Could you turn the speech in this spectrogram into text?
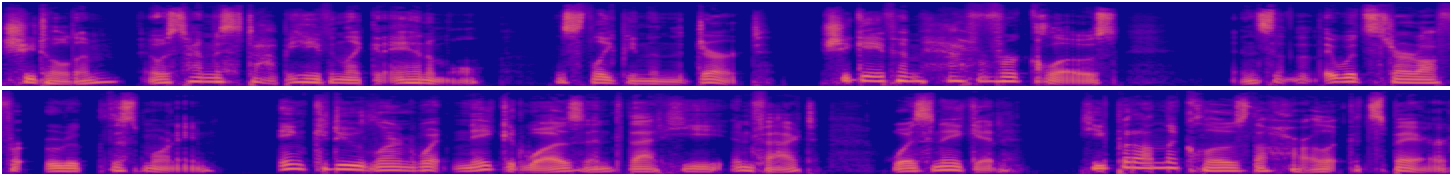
She told him it was time to stop behaving like an animal and sleeping in the dirt. She gave him half of her clothes and said that they would start off for Uruk this morning. Enkidu learned what naked was and that he, in fact, was naked. He put on the clothes the harlot could spare.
